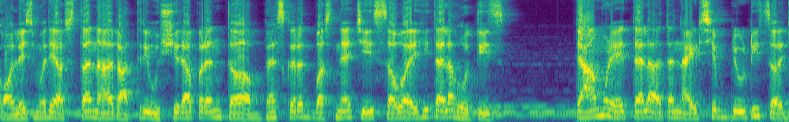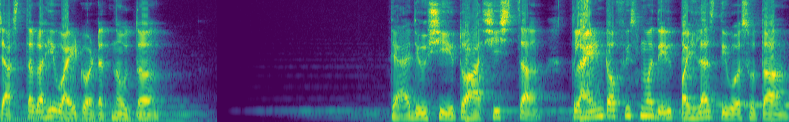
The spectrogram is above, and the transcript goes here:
कॉलेजमध्ये असताना रात्री उशिरापर्यंत अभ्यास करत बसण्याची सवय ही त्याला होतीच. त्यामुळे त्याला त्या नाईट शिफ्ट ड्युटीचं जास्त काही वाईट वाटत नव्हतं. त्या दिवशी तो आशिषचा क्लायंट ऑफिसमधील पहिलाच दिवस होता.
